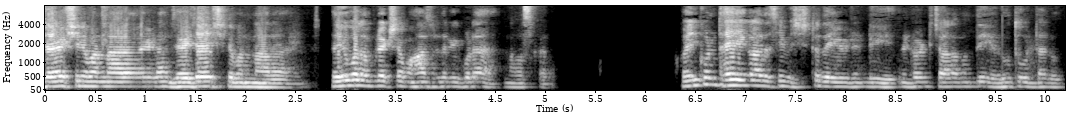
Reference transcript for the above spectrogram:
జయ శ్రీమన్నారాయణ జయ జయ శ్రీమన్నారాయణ. దైవలం ప్రేక్ష మహాశులకి కూడా నమస్కారం. వైకుంఠ ఏకాదశి విశిష్టత ఏమిటండి? అనేటువంటి చాలా మంది అడుగుతూ ఉంటారు.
